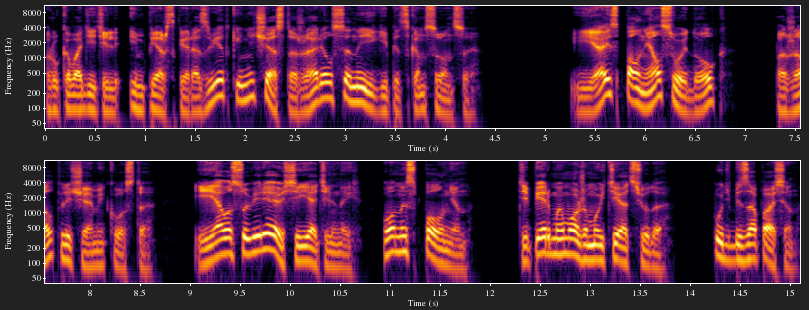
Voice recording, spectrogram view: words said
Руководитель имперской разведки нечасто жарился на египетском солнце. «Я исполнял свой долг», — пожал плечами Коста. «И я вас уверяю, сиятельный, он исполнен. Теперь мы можем уйти отсюда. Путь безопасен.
